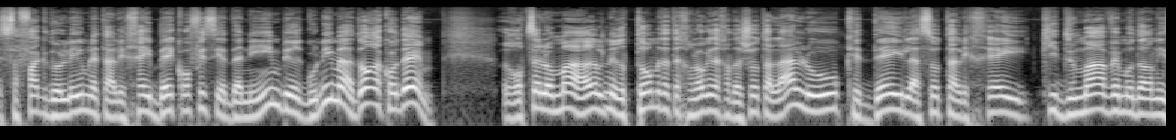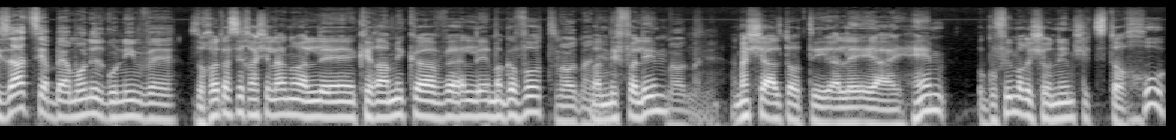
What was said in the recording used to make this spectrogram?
שפה גדולים לתהליכי back office ידניים בארגונים מהדור הקודם. רוצה לומר, נרתום את הטכנולוגיות החדשות הללו כדי לעשות תהליכי קדמה ומודרניזציה בהמון ארגונים ו... זוכר את השיחה שלנו על אה, קרמיקה ועל אה, מגבות? מאוד מעניין. ועל מפעלים? מאוד מעניין. מה ששאלת אותי על AI, הם הגופים הראשונים שיצטרכו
